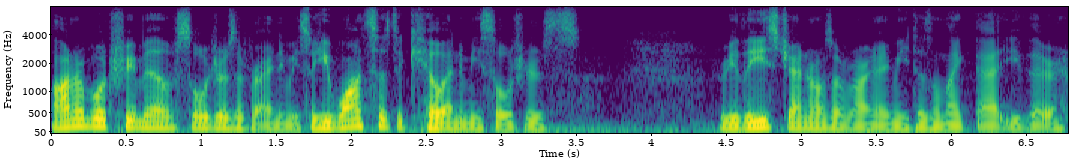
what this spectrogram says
Honorable treatment of soldiers of our enemy. So he wants us to kill enemy soldiers. Release generals of our enemy. Doesn't like that either.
